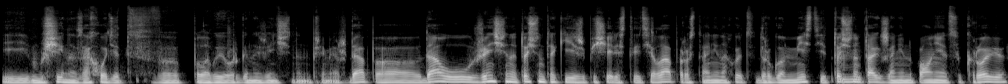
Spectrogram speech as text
и мужчина заходит в половые органы женщины, например. Да, по, да, у женщины точно такие же пещеристые тела, просто они находятся в другом месте, и точно mm-hmm. так же они наполняются кровью,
